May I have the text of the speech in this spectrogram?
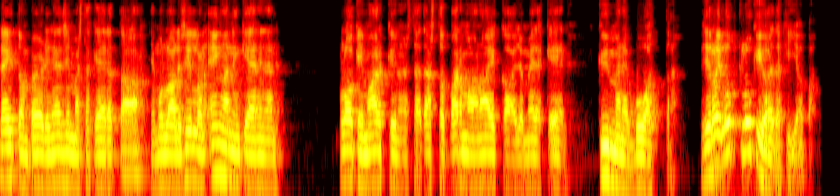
Drayton Birdin ensimmäistä kertaa, ja mulla oli silloin englanninkielinen blogi markkinoista, ja tästä on varmaan aikaa jo melkein kymmenen vuotta. Ja siellä oli lukijoitakin jopa.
